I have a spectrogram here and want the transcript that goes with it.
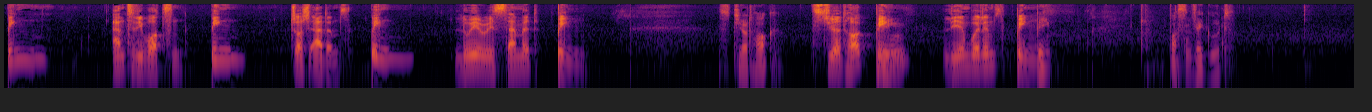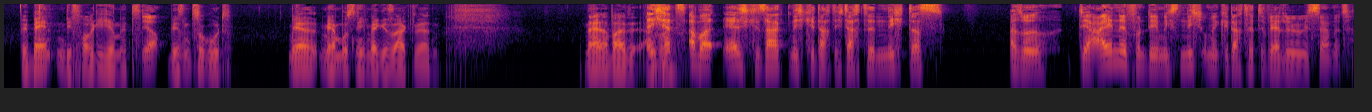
bing, Anthony Watson, bing, Josh Adams, Louis Rees Sammet, bing, Stuart Hawk. Stuart Hawk, bing, Bing. Liam Williams, bing. Bing. Was sind wir gut. Wir beenden die Folge hiermit. Ja. Wir sind so gut. Mehr, mehr muss nicht mehr gesagt werden. Nein, aber. Also, Ich hätte es aber ehrlich gesagt nicht gedacht. Ich dachte nicht, dass. Also, der eine, von dem ich es nicht unbedingt gedacht hätte, wäre Louis Sammet.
